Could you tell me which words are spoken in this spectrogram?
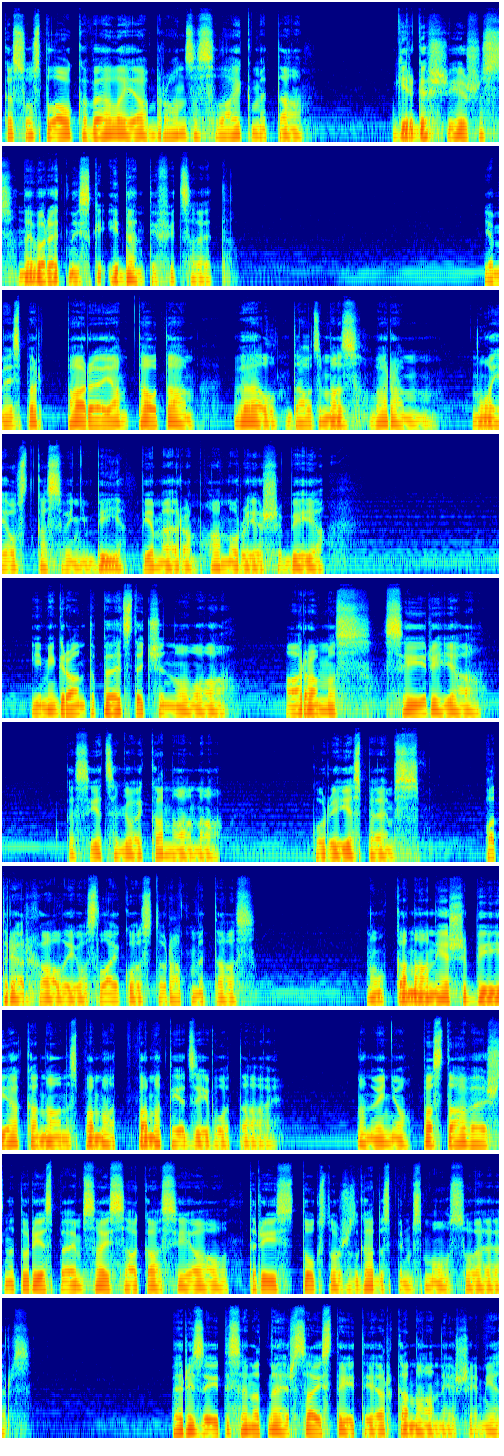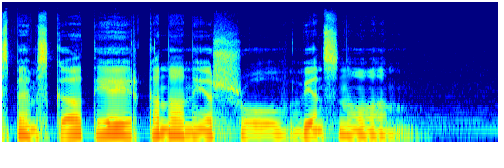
kas uzplauka vēlajā bronzas laikmetā – girgašiešus nevar etniski identificēt. Ja mēs par pārējām tautām vēl daudz maz varam nojaust, kas viņi bija, piemēram, amorieši bija imigrantu pēcteči no Aramas, Sīrijā, kas ieceļoja Kanānā, kuri iespējams patriarchālajos laikos tur apmetās – Nu, kanānieši bija Kanānas pamat, pamatiedzīvotāji, un viņu pastāvēšana tur iespējams aizsākās jau 3000 gadus pirms mūsu ēras. Perizīti senatnē ir saistīti ar kanāniešiem, iespējams, ka tie ir kanāniešu viens no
